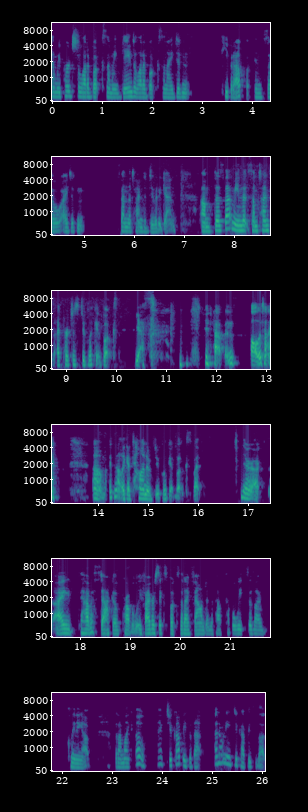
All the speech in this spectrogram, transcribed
and we purged a lot of books, and we gained a lot of books, and I didn't keep it up, and so I didn't spend the time to do it again. Um, does that mean that sometimes I purchase duplicate books? Yes, it happens all the time. Um, it's not like a ton of duplicate books, but there are. I have a stack of probably five or six books that I found in the past couple weeks as I'm cleaning up. That I'm like, oh, I have two copies of that. I don't need two copies of that.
